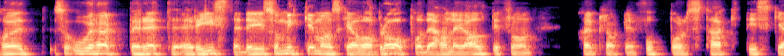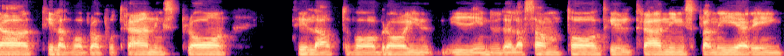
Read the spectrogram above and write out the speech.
ha ett så oerhört brett register. Det är så mycket man ska vara bra på. Det handlar ju alltifrån självklart det fotbollstaktiska till att vara bra på träningsplan, till att vara bra i individuella samtal, till träningsplanering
